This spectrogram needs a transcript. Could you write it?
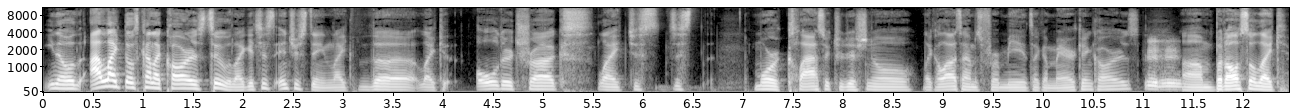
you know, I like those kind of cars too. Like it's just interesting. Like the like older trucks, like just just more classic traditional. Like a lot of times for me, it's like American cars. hmm Um, but also like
